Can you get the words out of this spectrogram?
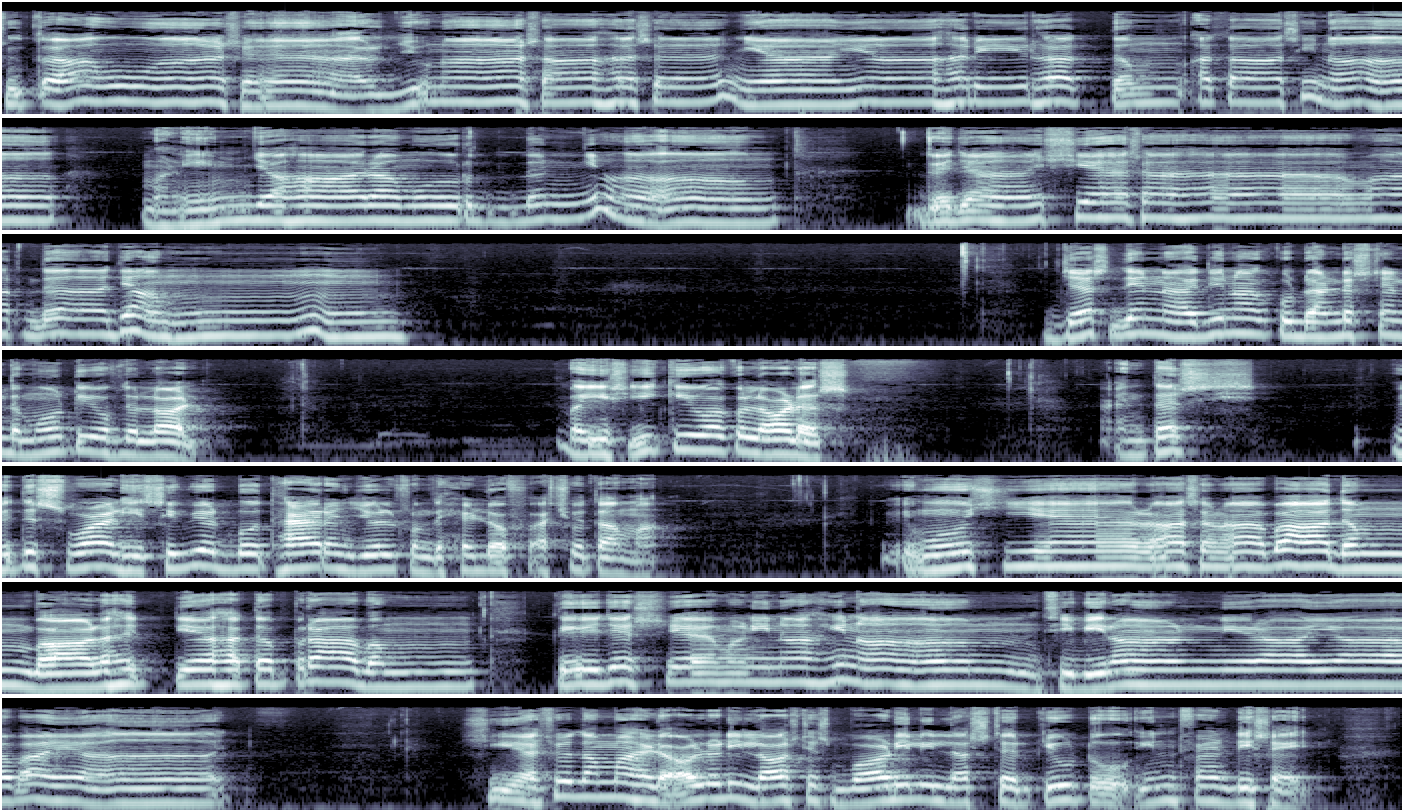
सुत उवाच अर्जुन साहस न्याय हरिर्हत्तम् अतासिना मणिं जहारमूर्धन्याम् द्वजास्य सह मार्दजम् Just then Arjuna could understand the motive of the Lord by his equivocal orders, and thus with his sword he severed both hair and jewel from the head of Ashwatthama. विमोच्य रासनाबादं बालहत्यहतप्रावं तेजस्य मणिना हिनां शिबिरान्निरायावायात् She Ashwatthama had already lost his bodily luster due to infanticide,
